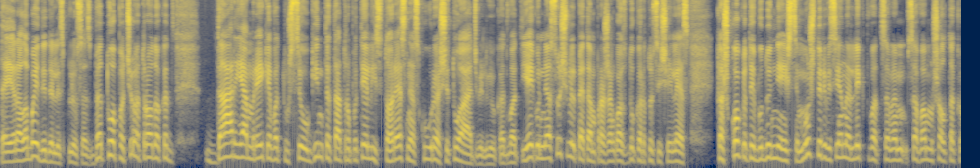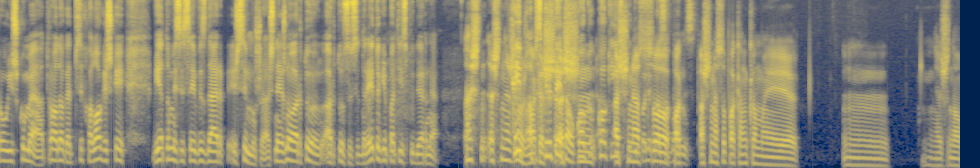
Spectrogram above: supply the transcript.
Tai yra labai didelis pliusas, bet tuo pačiu atrodo, kad dar jam reikia vat, užsiauginti tą truputėlį storesnę skūrą šituo atžvilgiu, kad vat, jeigu nesušvilpė ten pražangos du kartus iš eilės, kažkokiu tai būdu neišsimušti ir vis viena likti vat, savam, savam šalta kraujiškume. Atrodo, kad psichologiškai vietomis jisai vis dar išsimuša. Aš nežinau, ar tu, ar tu susidarai tokį pat įspūdį ar ne. Aš, aš nežinau, Kaip žinok, apskritai aš, tau, kokį, kokį aš, nesu, pa, aš nesu pakankamai, mm, nežinau,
